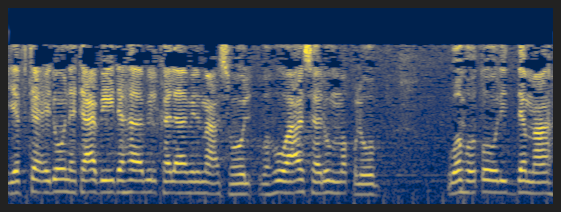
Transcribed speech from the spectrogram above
يفتعلون تعبيدها بالكلام المعسول وهو عسل مقلوب وهطول الدمعة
